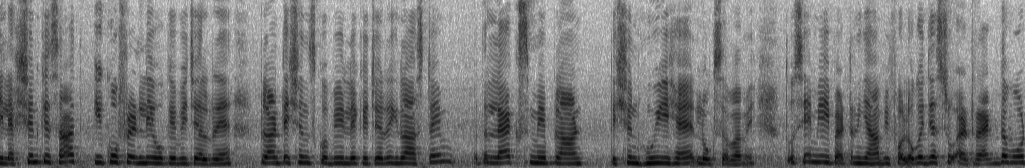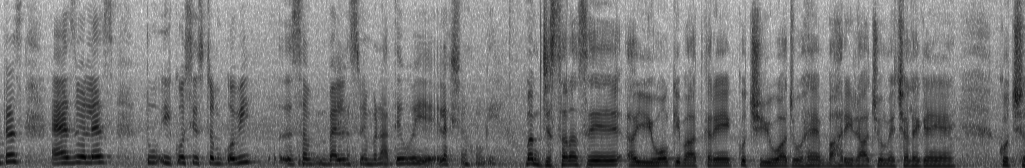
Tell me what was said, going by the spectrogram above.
इलेक्शन के साथ इको फ्रेंडली होके भी चल रहे हैं। प्लांटेशंस को भी लेके चल रहे हैं। लास्ट टाइम मतलब लैक्स में प्लांट पार्टीशन हुई है लोकसभा में। तो सेम यही पैटर्न यहाँ भी फॉलो होगा just to attract the voters as well as to ecosystem को भी सब बैलेंस में बनाते हुए ये इलेक्शन होंगे। मैम, जिस तरह से युवाओं की बात करें, कुछ युवा जो हैं बाहरी राज्यों में चले गए हैं, कुछ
